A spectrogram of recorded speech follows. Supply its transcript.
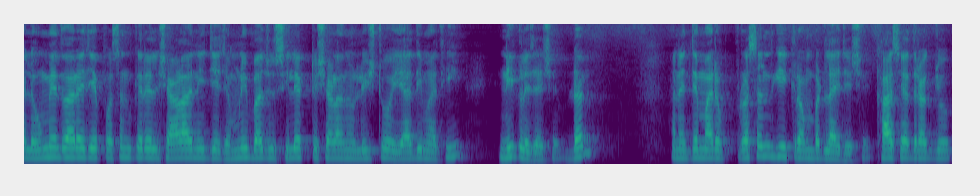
એટલે ઉમેદવારે જે પસંદ કરેલ શાળાની જે જમણી બાજુ સિલેક્ટ શાળાનું લિસ્ટ હોય યાદીમાંથી નીકળી જશે. ડન? અને તમારો પસંદગી ક્રમ બદલાઈ જશે. ખાસ યાદ રાખજો.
